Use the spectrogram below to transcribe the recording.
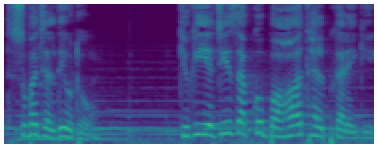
तो सुबह जल्दी उठो, क्योंकि ये चीज़ आपको बहुत हेल्प करेगी।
